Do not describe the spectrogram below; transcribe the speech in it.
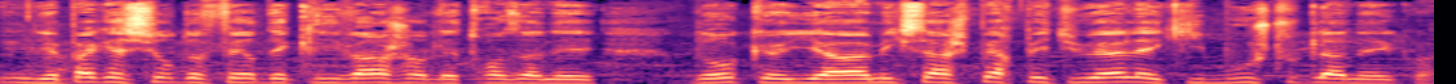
n'est pas question de faire des clivages entre les trois années. Donc, euh, il y a un mixage perpétuel et qui bouge toute l'année. quoi.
